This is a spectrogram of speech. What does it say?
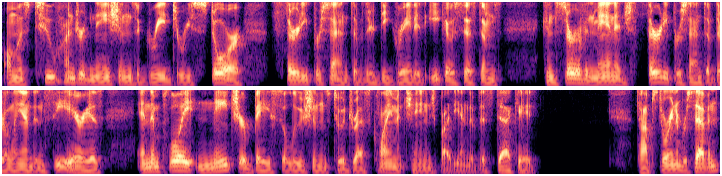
Almost 200 nations agreed to restore 30% of their degraded ecosystems, conserve and manage 30% of their land and sea areas, and employ nature based solutions to address climate change by the end of this decade. Top story number seven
